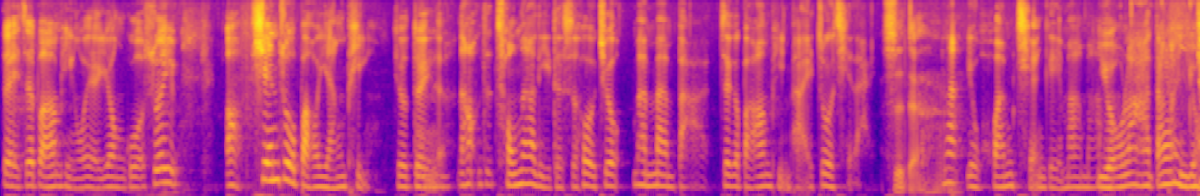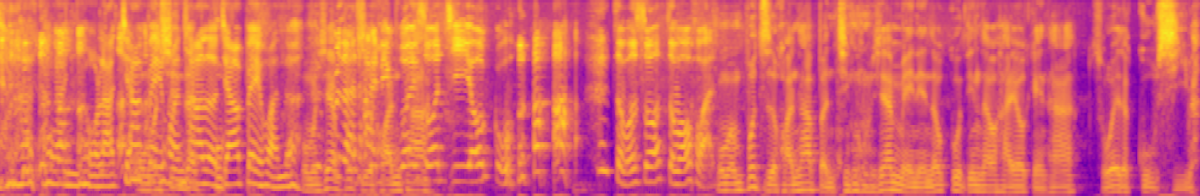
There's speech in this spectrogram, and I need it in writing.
对，这保养品我也用过，所以哦，先做保养品就对了。嗯、然后从那里的时候，就慢慢把。这个保养品牌做起来是的，那有还钱给妈妈？有啦，当然有啦，当然有啦，加倍还他的，加倍还的。我们现在不，不然他，一定不会说绩优股？怎么说？怎么还？我们不只还他本金，我们现在每年都固定都还有给他所谓的股息吧。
